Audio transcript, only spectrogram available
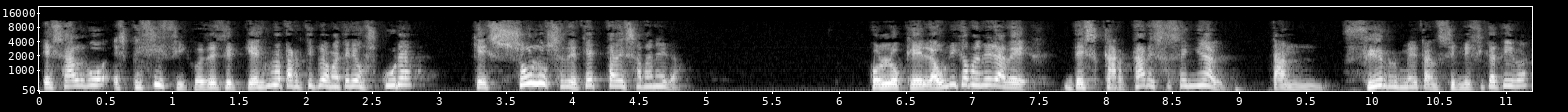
es algo específico, es decir, que es una partícula de materia oscura que solo se detecta de esa manera. Con lo que la única manera de descartar esa señal tan firme, tan significativa,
